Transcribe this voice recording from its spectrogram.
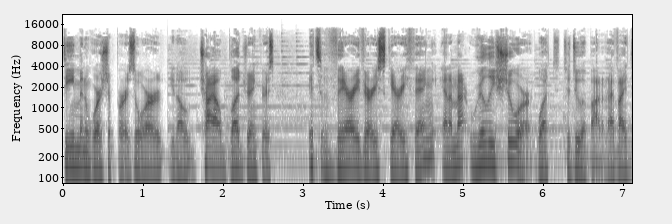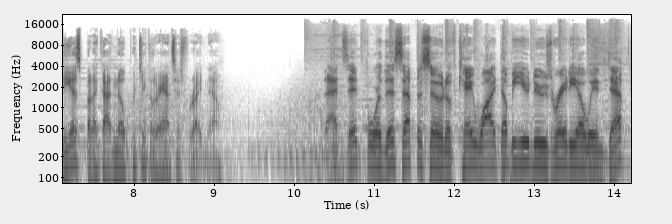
demon worshippers or you know child blood drinkers it's a very very scary thing and i'm not really sure what to do about it i have ideas but i got no particular answers for right now that's it for this episode of KYW News Radio In Depth.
